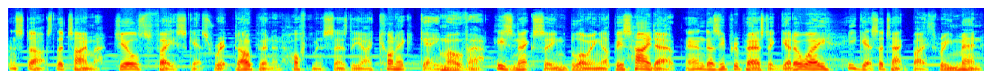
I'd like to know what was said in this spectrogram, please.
and starts the timer. Jill's face gets ripped open and Hoffman says the iconic game over. He's next seen blowing up his hideout, and as he prepares to get away, he gets attacked by three men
